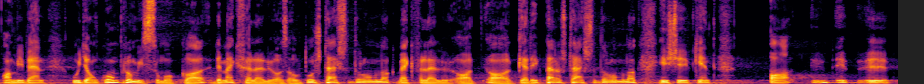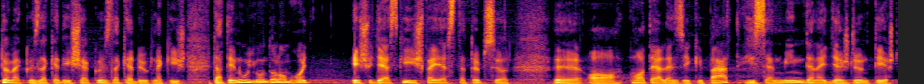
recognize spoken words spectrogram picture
amiben ugyan kompromisszumokkal, de megfelelő az autós társadalomnak, megfelelő a, a kerékpáros társadalomnak, és egyébként a tömegközlekedéssel közlekedőknek is. Tehát én úgy gondolom, hogy és ugye ezt ki is fejezte többször a hat ellenzéki párt, hiszen minden egyes döntést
